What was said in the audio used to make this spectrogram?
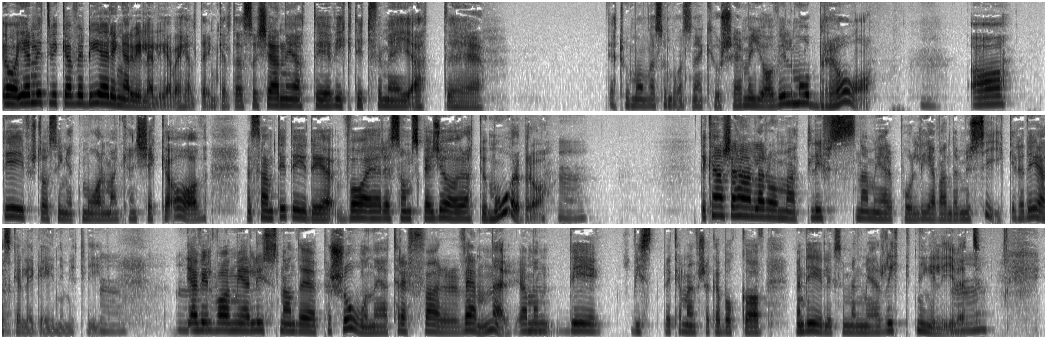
Ja, enligt vilka värderingar vill jag leva helt enkelt. Alltså känner jag att det är viktigt för mig att... Eh, jag tror många som går en sån här kurs säger, men jag vill må bra. Ja, det är förstås inget mål man kan checka av. Men samtidigt är det, vad är det som ska göra att du mår bra? Det kanske handlar om att lyssna mer på levande musik. Är det det jag ska lägga in i mitt liv? Jag vill vara en mer lyssnande person när jag träffar vänner. Ja, men det, visst, det kan man försöka bocka av. Men det är liksom en mer riktning i livet.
